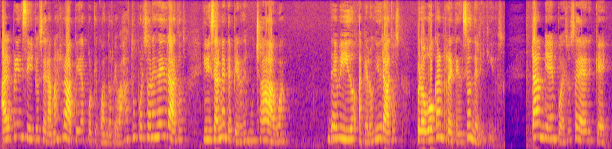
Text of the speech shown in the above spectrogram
Al principio será más rápida porque cuando rebajas tus porciones de hidratos, inicialmente pierdes mucha agua debido a que los hidratos provocan retención de líquidos. También puede suceder que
